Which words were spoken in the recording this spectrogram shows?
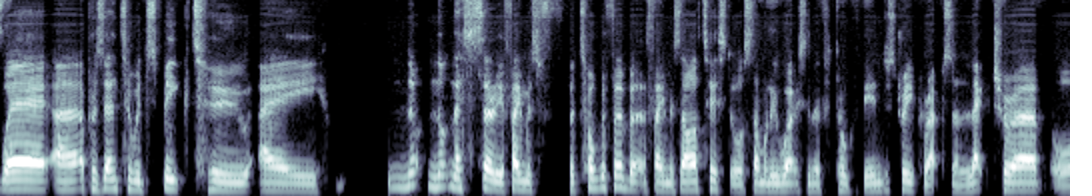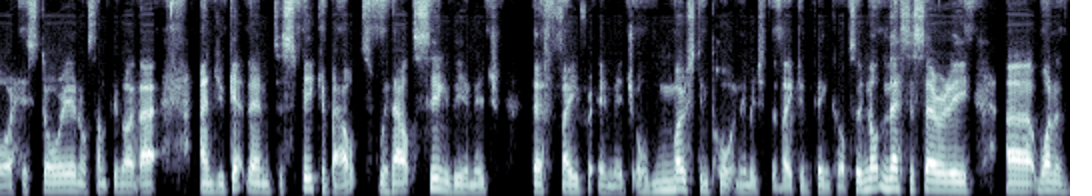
where uh, a presenter would speak to a not not necessarily a famous photographer, but a famous artist or someone who works in the photography industry, perhaps a lecturer or historian or something like that, and you get them to speak about without seeing the image their favorite image or most important image that they can think of. So, not necessarily uh, one of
